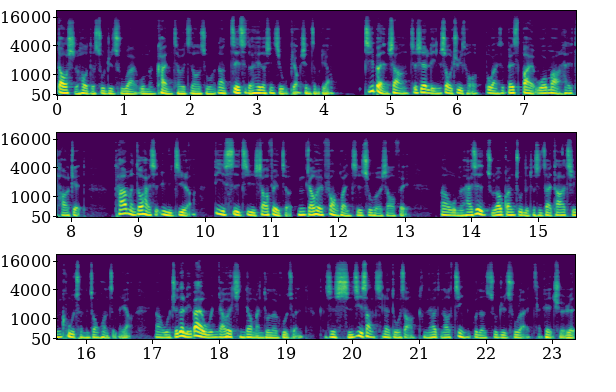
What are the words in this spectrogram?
到时候的数据出来，我们看才会知道说，那这次的黑色星期五表现怎么样。基本上这些零售巨头，不管是 Best Buy、Walmart 还是 Target，他们都还是预计了第四季消费者应该会放缓支出和消费。那我们还是主要关注的就是在大清库存的状况怎么样。那我觉得礼拜五应该会清掉蛮多的库存，可是实际上清了多少，可能要等到进一步的数据出来才可以确认。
